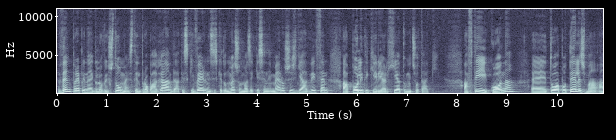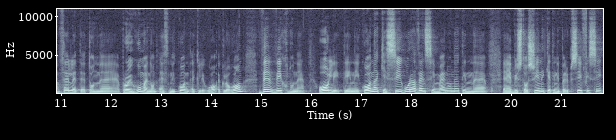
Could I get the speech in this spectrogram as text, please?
Δεν πρέπει να εγκλωβιστούμε στην προπαγάνδα της κυβέρνησης και των μέσων μαζικής ενημέρωσης για δίθεν απόλυτη κυριαρχία του Μητσοτάκη. Αυτή η εικόνα ε, το αποτέλεσμα, αν θέλετε, των ε, προηγούμενων εθνικών εκλογών δεν δείχνουν όλη την εικόνα και σίγουρα δεν σημαίνουν την ε, εμπιστοσύνη και την υπερψήφιση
